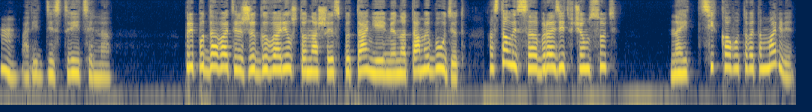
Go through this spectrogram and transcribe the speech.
Хм, а ведь действительно. Преподаватель же говорил, что наше испытание именно там и будет. Осталось сообразить, в чем суть. Найти кого-то в этом мареве?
